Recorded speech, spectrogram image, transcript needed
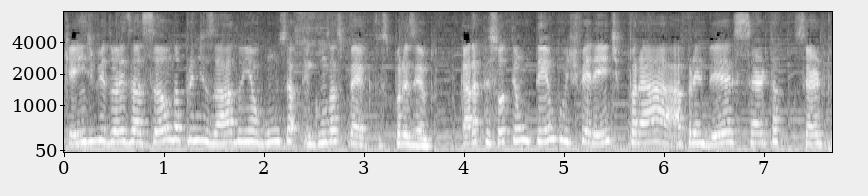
que é a individualização do aprendizado em alguns, em alguns aspectos. Por exemplo, cada pessoa tem um tempo diferente para aprender certa, certa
